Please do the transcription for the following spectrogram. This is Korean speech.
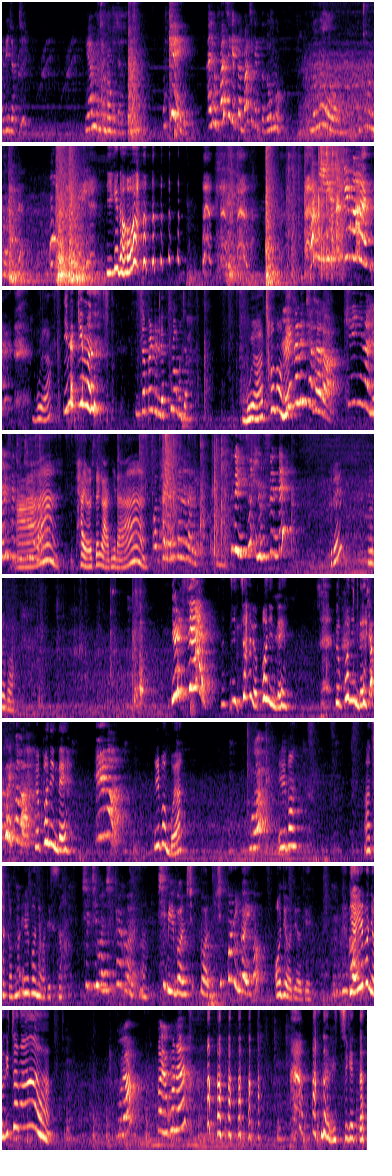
어디 잡지? 얘 한번 잡아보자. 오케이. 아 이거 빠지겠다, 빠지겠다. 너무 너무 그쪽으로 가는데? 어? 이게 나와? 아니 이 느낌은 뭐야? 이 느낌은 진짜 빨리 랩 풀어보자. 뭐야? 천 원에? 열쇠를 찾아라. 키나 열쇠 둘 중에 하나. 아, 다 열쇠가 아니라. 어, 다 열쇠는 아니야. 근데 이 소리 열쇠인데? 그래? 열어봐. 열쇠! 진짜 몇 번인데? 몇 번인데? 잡고 있어봐. 몇 번인데? 1번. 1번 뭐야? 뭐야? 1번? 아, 잠깐만. 1번이 어딨어? 17번, 18번, 어. 12번, 10번. 10번인가 이거? 어디, 어디, 어디? 야, 1번 여기 있잖아. 뭐야? 아, 요거네? 아, 나 미치겠다.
